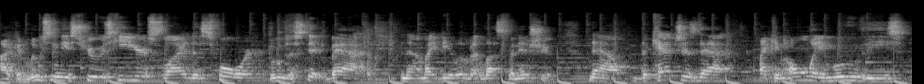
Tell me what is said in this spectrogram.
I can loosen these screws here, slide this forward, move the stick back, and that might be a little bit less of an issue. Now, the catch is that I can only move these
